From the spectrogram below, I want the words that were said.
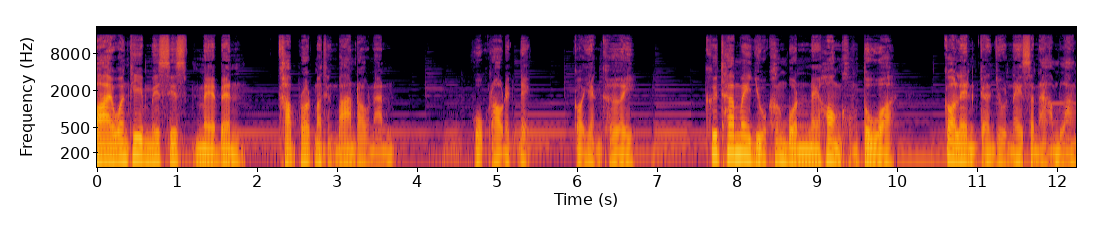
บ่ายวันที่มิสซิสเมเบนขับรถมาถึงบ้านเรานั้น พวกเราเด็กๆ ก็อย่างเคย คือถ้าไม่อยู่ข้างบนในห้องของตัว ก็เล่นกันอยู่ในสนามหลัง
